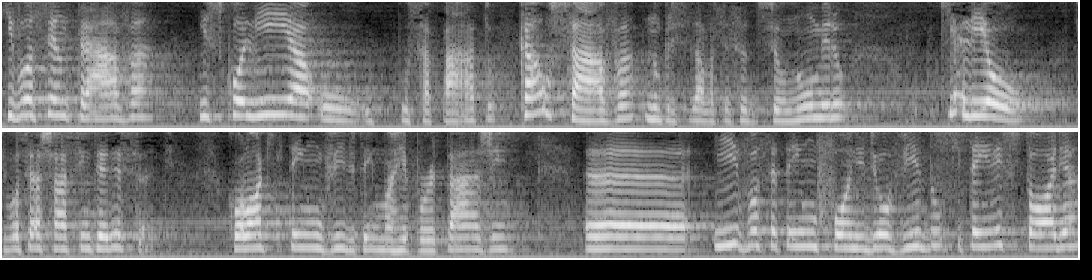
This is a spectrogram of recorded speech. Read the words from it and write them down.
que você entrava, escolhia o, o, o sapato, calçava, não precisava ser do seu número, que ali eu que você achasse interessante. Coloque que tem um vídeo, tem uma reportagem uh, e você tem um fone de ouvido que tem a história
